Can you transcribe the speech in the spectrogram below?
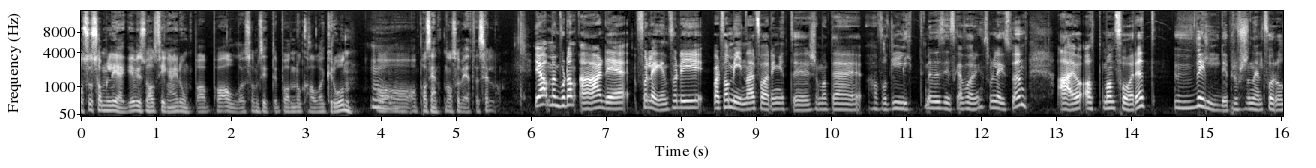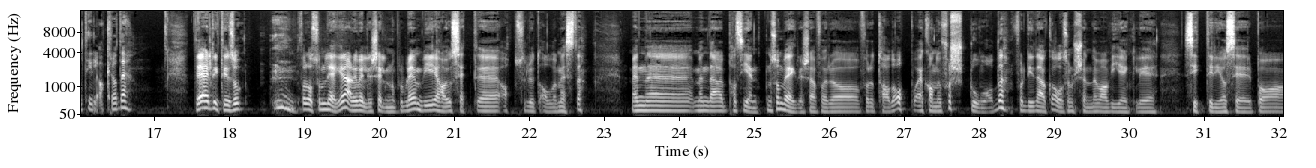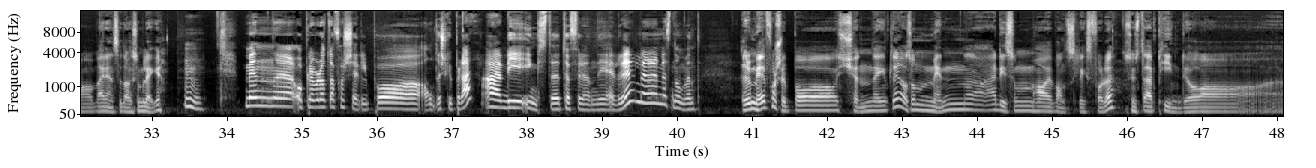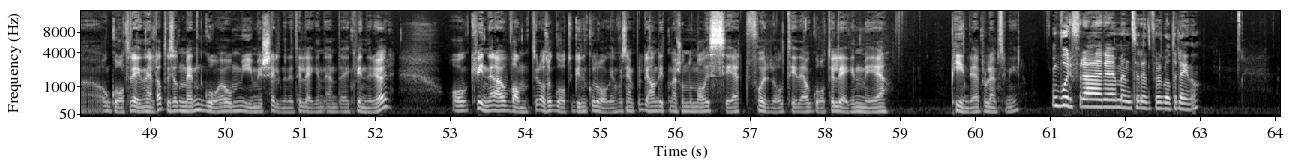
også som lege, hvis du har hatt fingeren i rumpa på alle som sitter på den lokale kroen, og, og, og pasienten også vet det selv. Da. Ja, men hvordan er det for legen? Fordi i hvert fall min erfaring ettersom at jeg har fått litt medisinsk erfaring som legestudent, er jo at man får et veldig profesjonelt forhold til akkurat det. Det er helt riktig. Så for oss som leger er det jo veldig sjelden noe problem. Vi har jo sett det absolutt aller meste. Men, eh, men det er pasienten som vegrer seg for å, for å ta det opp. Og jeg kan jo forstå det, fordi det er jo ikke alle som skjønner hva vi egentlig sitter i og ser på hver eneste dag som lege. Men øh, opplever du at det er forskjell på aldersgrupper der? Er de yngste tøffere enn de eldre, eller er det nesten omvendt? Det er mer forskjell på kjønn, egentlig. Altså Menn er de som har vanskeligst for det. Syns det er pinlig å, å gå til legen i det hele tatt. Det at menn går jo mye mye sjeldnere til legen enn det kvinner gjør. Og kvinner er jo vant til å gå til gynekologen, f.eks. De har en litt mer sånn normalisert forhold til det å gå til legen med pinlige problemstillinger. Hvorfor er menn så redde for å gå til legen da?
